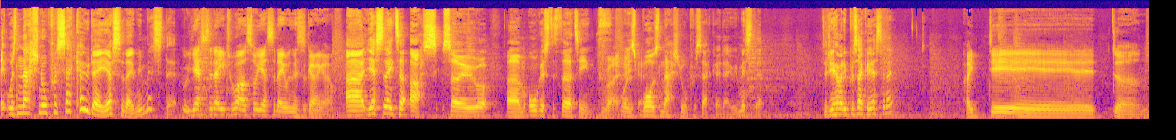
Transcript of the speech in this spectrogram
It was National Prosecco Day yesterday. We missed it. Yesterday to us or yesterday when this is going out? Uh, yesterday to us, so um, August the thirteenth Right, was okay. was National Prosecco Day. We missed it. Did you have any prosecco yesterday? I didn't.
